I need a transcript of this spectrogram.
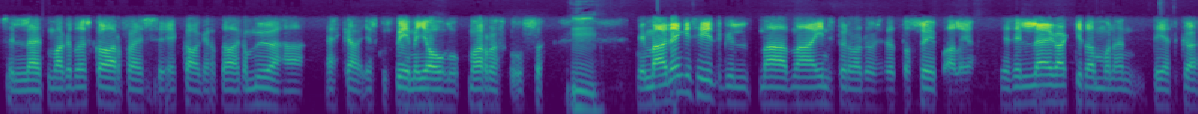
Silleen, että mä katsoin Scarface ekaa kertaa aika myöhään, ehkä joskus viime joulu marraskuussa. Mm. Niin mä jotenkin siitä kyllä, mä, mä inspiroiduin sitä tosi paljon. Ja silleen kaikki tommonen, tiedätkö,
